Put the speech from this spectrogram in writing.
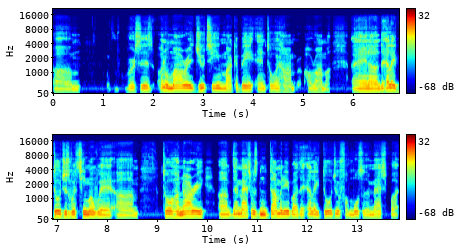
um, versus Onomare, Juti, Makabe, and Toa Harama. And uh, the LA Dojos would team up with um, Toa Henare. Um, that match was dominated by the LA Dojo for most of the match, but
